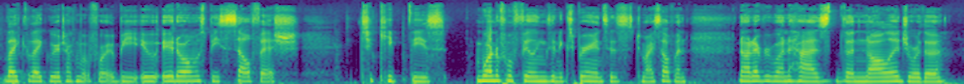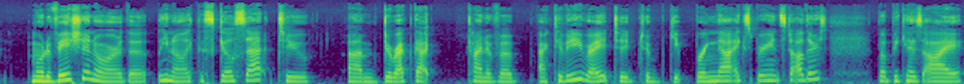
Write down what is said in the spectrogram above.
Like like we were talking about before, it would be it it'd almost be selfish to keep these wonderful feelings and experiences to myself. And not everyone has the knowledge or the motivation or the you know like the skill set to um, direct that kind of a activity right? To to get, bring that experience to others. But because i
